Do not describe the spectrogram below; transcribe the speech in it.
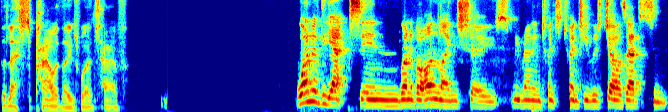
the less power those words have. One of the acts in one of our online shows we ran in 2020 was Giles Addison,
